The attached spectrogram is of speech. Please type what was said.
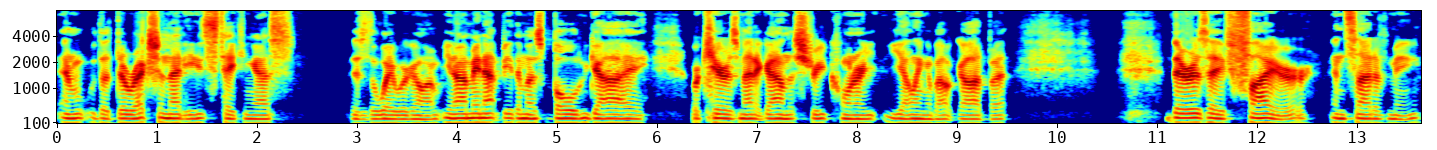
And the direction that he's taking us is the way we're going. You know i may not be the most bold guy or charismatic guy on the street corner yelling about god but there is a fire inside of me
